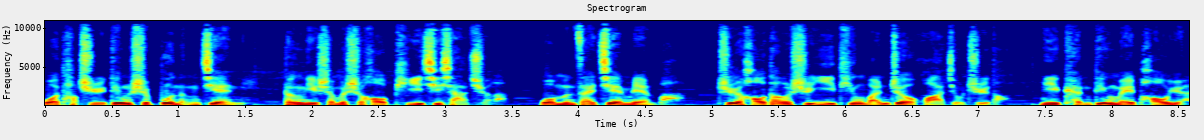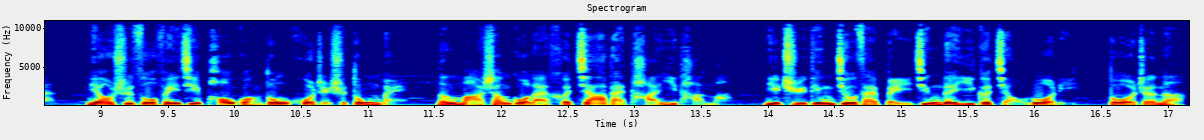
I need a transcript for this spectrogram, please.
我他指定是不能见你。等你什么时候脾气下去了，我们再见面吧。志豪当时一听完这话，就知道你肯定没跑远。你要是坐飞机跑广东或者是东北，能马上过来和加代谈一谈吗？你指定就在北京的一个角落里躲着呢。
